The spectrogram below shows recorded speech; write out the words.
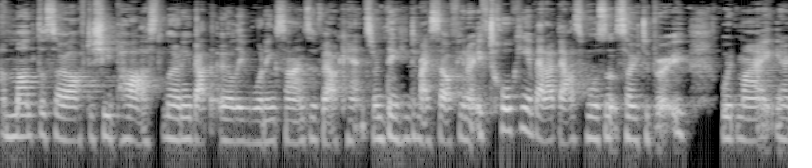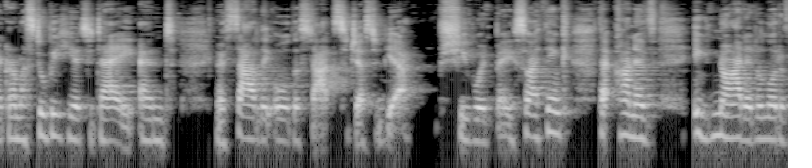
a month or so after she'd passed, learning about the early warning signs of bowel cancer and thinking to myself, you know, if talking about our bowels wasn't so taboo, would my, you know, grandma still be here today? And, you know, sadly, all the stats suggested, yeah, she would be. So I think that kind of ignited a lot of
